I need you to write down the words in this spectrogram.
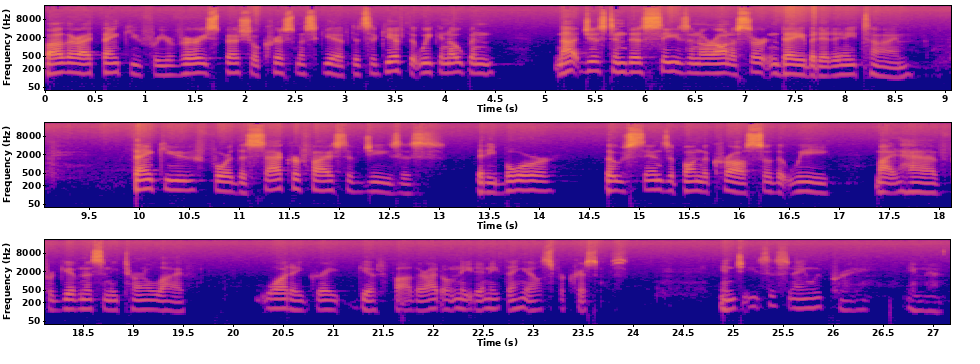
Father, I thank you for your very special Christmas gift. It's a gift that we can open not just in this season or on a certain day, but at any time. Thank you for the sacrifice of Jesus, that he bore those sins upon the cross so that we might have forgiveness and eternal life. What a great gift, Father. I don't need anything else for Christmas. In Jesus' name we pray. Amen.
